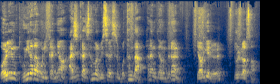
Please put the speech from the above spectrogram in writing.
원리는 동일하다 보니까요. 아직까지 3볼 밀스매스를 못한다 하는 대원들은 여기를 눌러서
